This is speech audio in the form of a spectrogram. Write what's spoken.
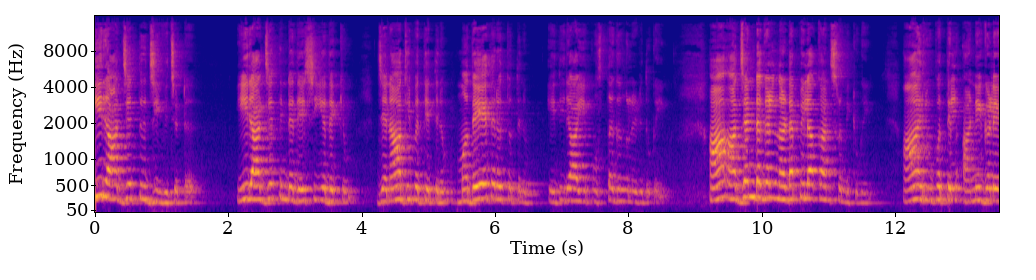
ഈ രാജ്യത്ത് ജീവിച്ചിട്ട് ഈ രാജ്യത്തിന്റെ ദേശീയതയ്ക്കും ജനാധിപത്യത്തിനും മതേതരത്വത്തിനും എതിരായി പുസ്തകങ്ങൾ എഴുതുകയും ആ അജണ്ടകൾ നടപ്പിലാക്കാൻ ശ്രമിക്കുകയും ആ രൂപത്തിൽ അണികളെ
